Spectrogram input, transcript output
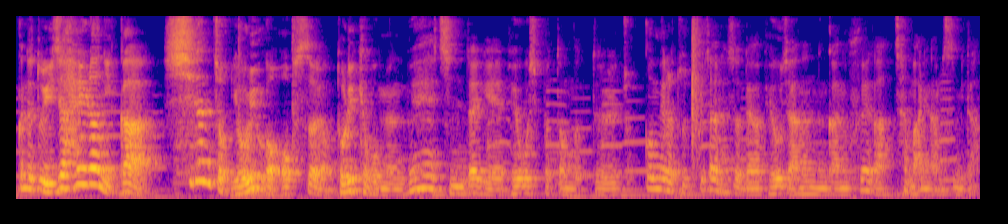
근데 또 이제 하려니까 시간적 여유가 없어요. 돌이켜보면 왜 진작에 배우고 싶었던 것들 조금이라도 투자를 해서 내가 배우지 않았는가 하는 후회가 참 많이 남습니다.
